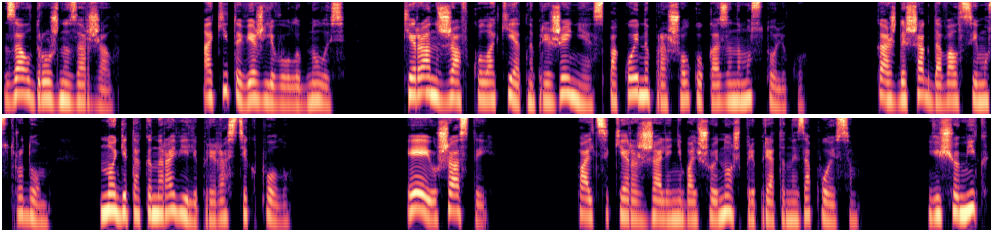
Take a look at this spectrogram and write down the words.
Зал дружно заржал. Акита вежливо улыбнулась. Киран, сжав кулаки от напряжения, спокойно прошел к указанному столику. Каждый шаг давался ему с трудом. Ноги так и норовили прирасти к полу. «Эй, ушастый, Пальцы Кера сжали небольшой нож, припрятанный за поясом. Еще миг,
